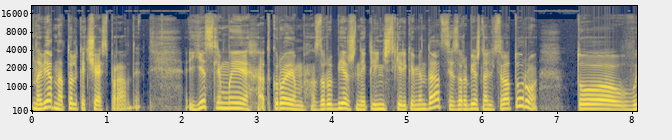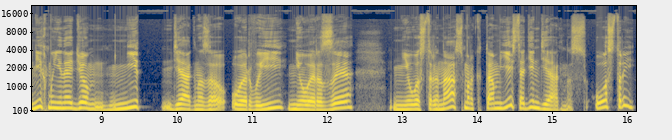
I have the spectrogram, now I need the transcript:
наверное, только часть правды. Если мы откроем зарубежные клинические рекомендации, зарубежную литературу, то в них мы не найдем ни диагноза ОРВИ, ни ОРЗ, не острый насморк, там есть один диагноз – острый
